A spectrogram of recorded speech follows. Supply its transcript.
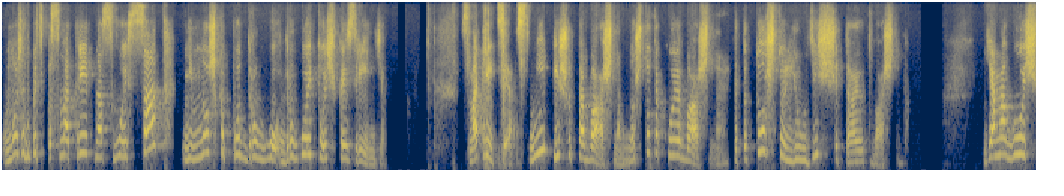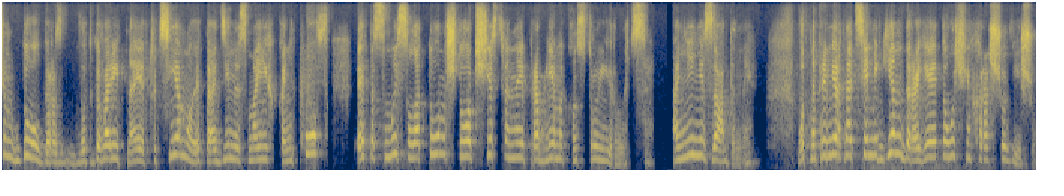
может быть, посмотреть на свой сад немножко под другой, другой точкой зрения. Смотрите, СМИ пишут о важном, но что такое важное? Это то, что люди считают важным. Я могу очень долго вот, говорить на эту тему, это один из моих коньков, это смысл о том, что общественные проблемы конструируются, они не заданы. Вот, например, на теме гендера я это очень хорошо вижу.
